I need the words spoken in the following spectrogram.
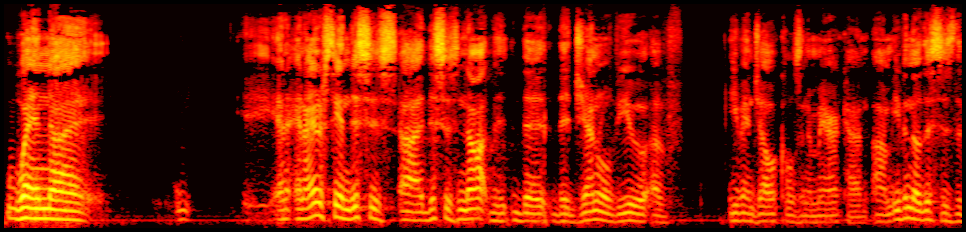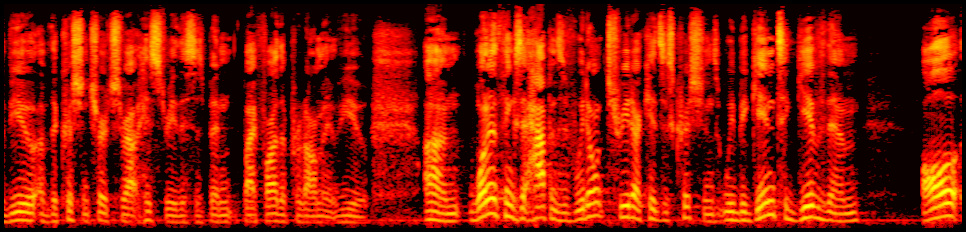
when. And, and, I understand this is, uh, this is not the, the, the, general view of evangelicals in America. Um, even though this is the view of the Christian church throughout history, this has been by far the predominant view. Um, one of the things that happens if we don't treat our kids as Christians, we begin to give them all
